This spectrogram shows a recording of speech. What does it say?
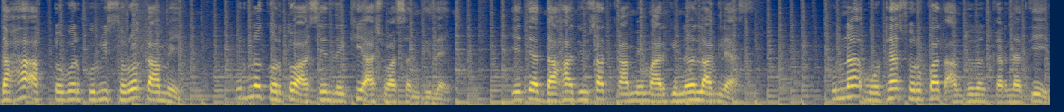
दहा ऑक्टोबर पूर्वी सर्व कामे पूर्ण करतो असे लेखी आश्वासन दिले येत्या दहा दिवसात कामे मार्गी न लागल्यास पुन्हा मोठ्या स्वरूपात आंदोलन करण्यात येईल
